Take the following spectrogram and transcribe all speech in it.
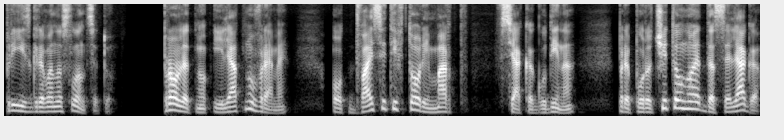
при изгрева на Слънцето. Пролетно и лятно време, от 22 март всяка година, препоръчително е да се ляга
